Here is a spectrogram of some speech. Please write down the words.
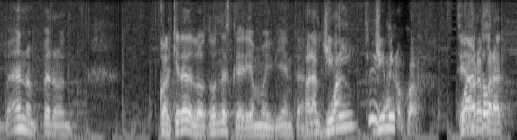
Bueno, pero cualquiera de los dos les caería muy bien. también. Para Jimmy, Sí, Jimmy, bueno, Sí, ahora ¿Cuánto, para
